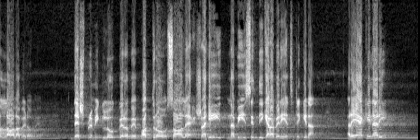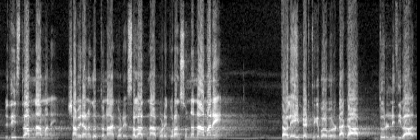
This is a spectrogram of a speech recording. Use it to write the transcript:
আল্লাহওয়ালা বেরোবে। দেশপ্রেমিক লোক বেরোবে, ভদ্র, সলেহ, শহীদ, নবী, সিদ্দিক, এরা বেরিয়েছে, ঠিক কিনা? আরে একই নারী যদি ইসলাম না মানে স্বামীর আনুগত্য না করে সালাদ না পড়ে, কোরআন, সুন্না না মানে তাহলে এই পেট থেকে বড় বড় ডাকাত, দুর্নীতিবাজ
